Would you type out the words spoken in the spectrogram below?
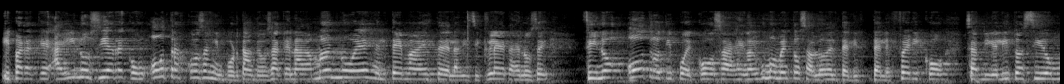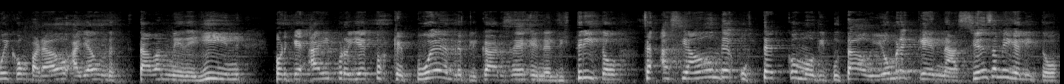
y para que ahí lo cierre con otras cosas importantes. O sea, que nada más no es el tema este de las bicicletas, no sé, sino otro tipo de cosas. En algún momento se habló del teleférico, San Miguelito ha sido muy comparado allá donde estaba Medellín, porque hay proyectos que pueden replicarse en el distrito. O sea, ¿hacia dónde usted como diputado y hombre que nació en San Miguelito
